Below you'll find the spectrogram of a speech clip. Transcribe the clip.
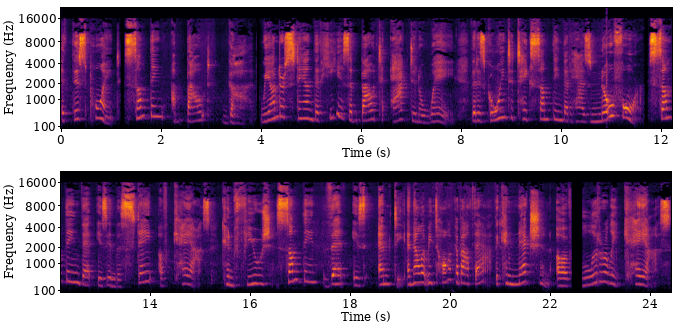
at this point something about God. We understand that He is about to act in a way that is going to take something that has no form, something that is in the state of chaos, confusion, something that is empty. And now let me talk about that the connection of literally chaos,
